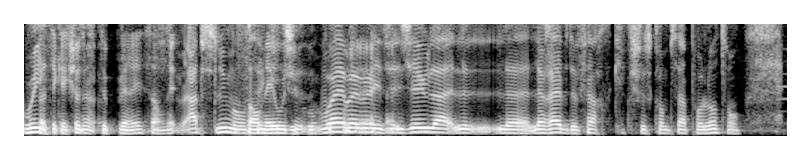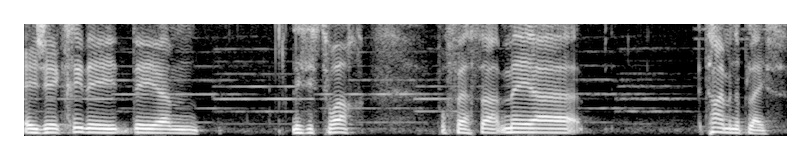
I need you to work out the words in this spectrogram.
Oui. c'est quelque chose qui te plairait ça est... Absolument. Ça en est, où, du coup Oui, ouais, ouais, j'ai eu la, le, rêve de faire quelque chose comme ça pour longtemps. Et j'ai écrit des, des les histoires pour faire ça. Mais time and the place.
